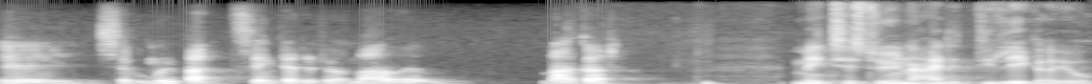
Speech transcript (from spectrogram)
Øh, så umiddelbart tænkte jeg, at det var meget, øh, meget godt. Manchester United de ligger jo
